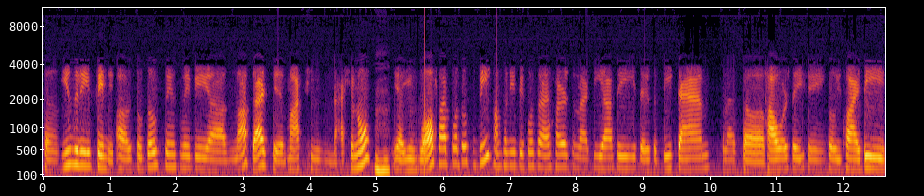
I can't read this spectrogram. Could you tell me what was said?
can easily finish. Uh, so those things maybe uh, not that uh, multinational, Mhm. yeah, involved. But for those big companies, because I heard like DRC, there's a big dam, like a power station, so it's quite big.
